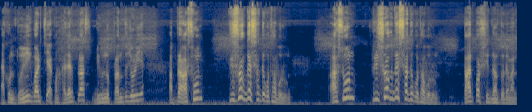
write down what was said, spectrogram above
এখন দৈনিক বাড়ছে, এখন হাজার প্লাস, বিভিন্ন প্রান্ত জড়িয়ে। আপনারা আসুন, কৃষকদের সাথে কথা বলুন। আসুন, কৃষকদের সাথে কথা বলুন। তারপর সিদ্ধান্ত নেবেন।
